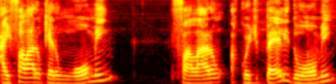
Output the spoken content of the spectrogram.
aí falaram que era um homem, falaram a cor de pele do homem,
